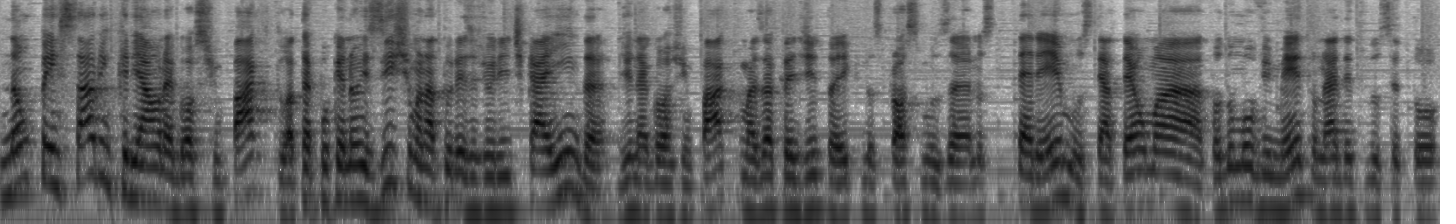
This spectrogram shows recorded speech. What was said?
não pensaram em criar um negócio de impacto, até porque não existe uma natureza jurídica ainda de negócio de impacto, mas eu acredito aí que nos próximos anos teremos, tem até uma, todo um movimento né, dentro do setor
